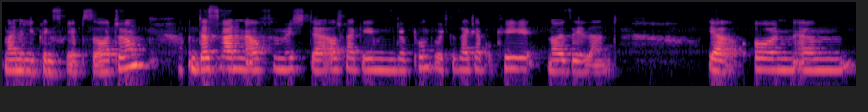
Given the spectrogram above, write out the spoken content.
meine Lieblingsrebsorte. Und das war dann auch für mich der ausschlaggebende Punkt, wo ich gesagt habe, okay, Neuseeland. Ja, und ähm,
